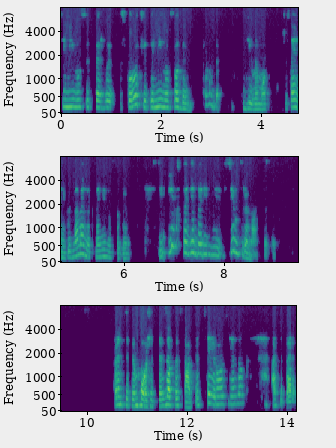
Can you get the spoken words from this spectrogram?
ці мінуси, це ж ви скорочуєте мінус 1. Правда? Ділимо чисельник і знаменник на мінус 1. І х тоді дорівнює 7 тринадцятих. В принципі, можете записати цей розв'язок. А тепер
